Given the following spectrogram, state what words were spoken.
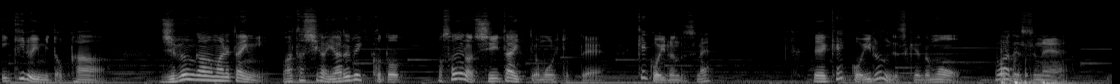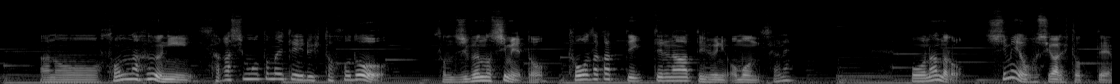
生きる意味とか、自分が生まれた意味、私がやるべきこと、そういうのを知りたいって思う人って結構いるんですね。で、結構いるんですけども、はですね、あのそんな風に探し求めている人ほどその自分の使命と遠ざかっていってるなっていう風に思うんですよね。こうなんだろう使命を欲しがる人って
